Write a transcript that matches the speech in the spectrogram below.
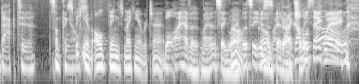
back to something Speaking else. Speaking of old things making a return, Well, I have a my own segue. Oh. Let's see whose Oh is my better, God, actually. double segue. Oh.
